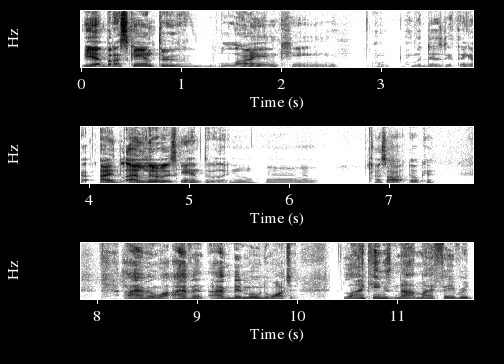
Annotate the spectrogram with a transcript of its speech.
Yeah, but I scanned through Lion King on, on the Disney thing. I, I I literally scanned through like mm, I saw it. Okay, I haven't. wa- I haven't. I haven't been moved to watch it. Lion King's not my favorite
